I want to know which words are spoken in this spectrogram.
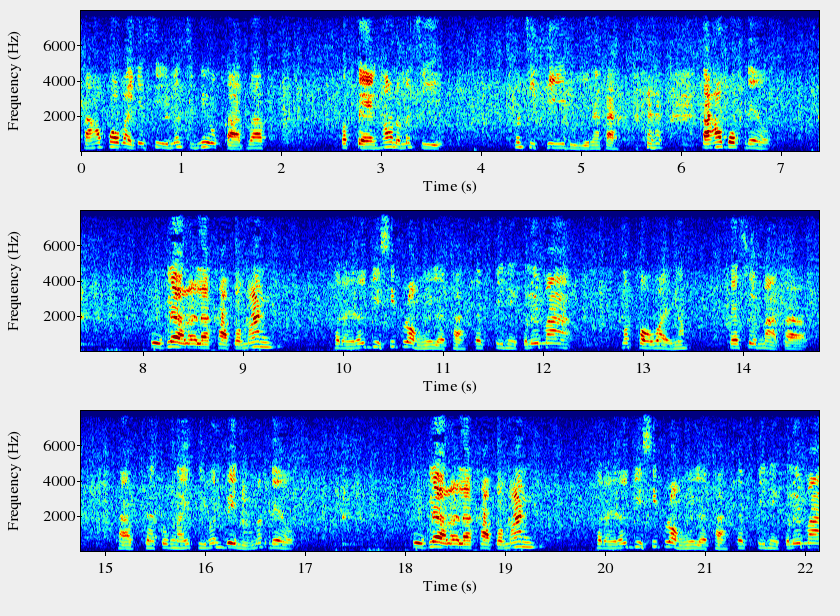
ถ้าเขาพอใบจะสี่มันสิมีโอกาสว่าบะแตงเขาเนี่ยมันสีมันสิทีดีนะคะถ้าเขาบกแล้วปลูกแล้วเลยแหละค่ะ ประมาณเท่าไหร่แล้วยี่สิบหล่องนี่แหละค่ะ แต่ปีนี้ก็เลยมามาพอไหวเนาะแต่ส่วนมากอะถ้าถ้าตรงไหนที่มันเว้นมันแล้ว ลูกแล้วเลยแหละค่ะ ประมาณเท่าไหร่แล้วยี่สิบหล่องนี่แหละค่ะ แต่ปีนี้ก็เลยมา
